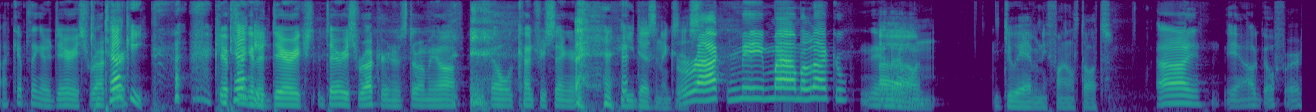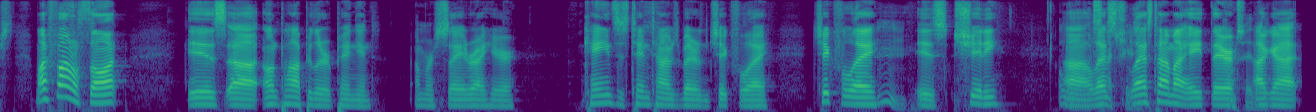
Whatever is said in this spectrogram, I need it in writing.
I kept thinking of Darius Rucker. Kentucky. kept thinking of Darius, Darius Rucker, and it was throwing me off. the old country singer. he doesn't exist. Rock me, mama, like a. Yeah, that one. Um, do we have any final thoughts? Uh, yeah, I'll go first. My final thought is uh, unpopular opinion. I'm gonna say it right here. Canes is ten times better than Chick Fil A. Chick Fil A Mm. is shitty. Oh, uh, last shitty. last time I ate there, I got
